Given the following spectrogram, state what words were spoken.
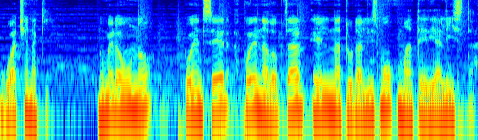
Watchen aquí. Número uno, pueden ser, pueden adoptar el naturalismo materialista.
